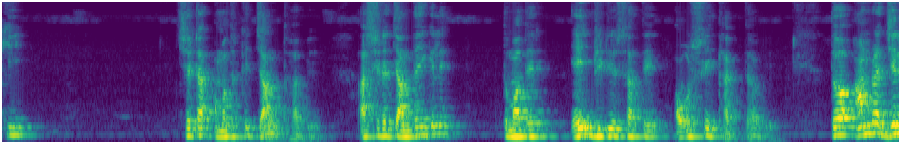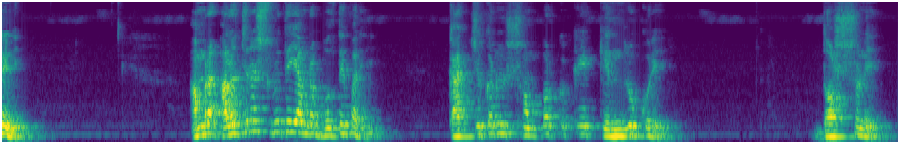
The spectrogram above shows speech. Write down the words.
কি, সেটা আমাদেরকে জানতে হবে। আর সেটা জানতেই গেলে তোমাদের এই ভিডিওর সাথে অবশ্যই থাকতে হবে। তো আমরা জেনে নিই। আমরা আলোচনার শুরুতেই আমরা বলতে পারি, কার্যকারণ সম্পর্ককে কেন্দ্র করে দর্শনে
